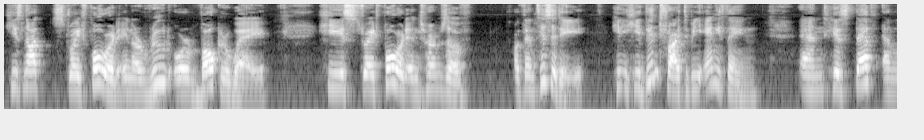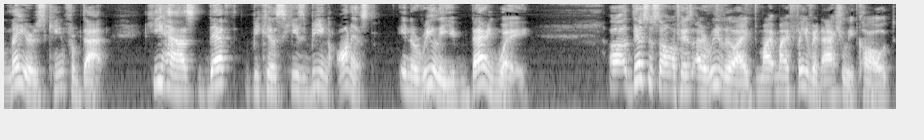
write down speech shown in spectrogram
he's not straightforward in a rude or vulgar way. He is straightforward in terms of authenticity. He, he didn't try to be anything, and his depth and layers came from that. He has depth because he's being honest in a really bearing way. Uh, there's a song of his I really liked, my, my favorite actually, called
